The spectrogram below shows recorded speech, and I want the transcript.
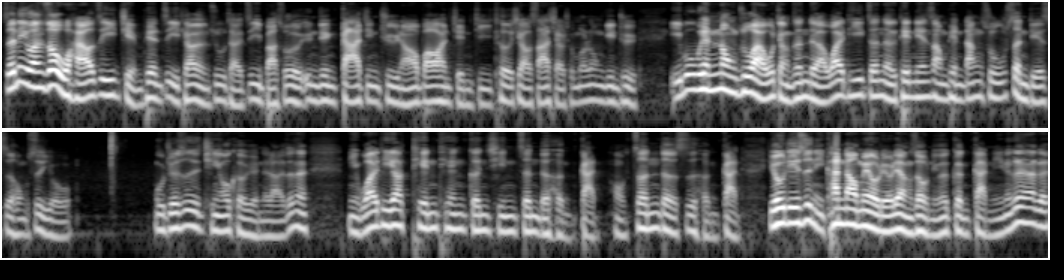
整理完之后，我还要自己剪片，自己挑选素材，自己把所有硬件嘎进去，然后包含剪辑、特效、杀小全部弄进去，一部片弄出来。我讲真的啊，YT 真的天天上片，当初圣结石红是有。我觉得是情有可原的啦，真的，你 YT 要天天更新，真的很干哦，真的是很干。尤其是你看到没有流量的时候，你会更干。你那个那个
